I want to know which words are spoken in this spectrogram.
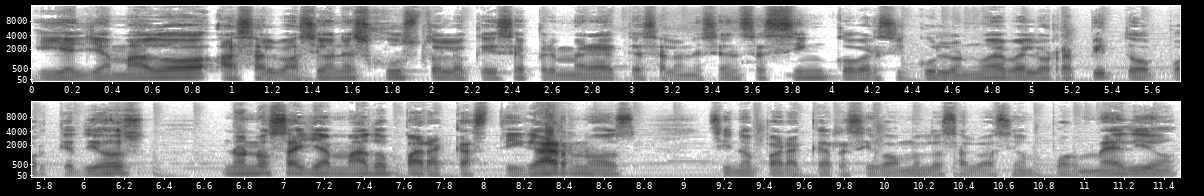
y el llamado a salvación es justo lo que dice 1 de Tesalonicenses 5 versículo 9, lo repito, porque Dios no nos ha llamado para castigarnos, sino para que recibamos la salvación por medio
